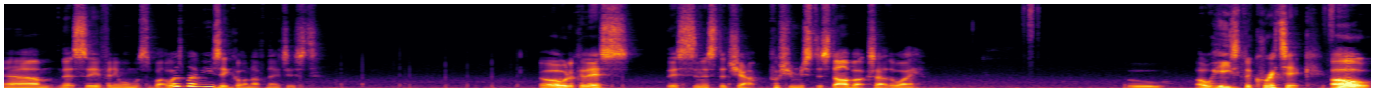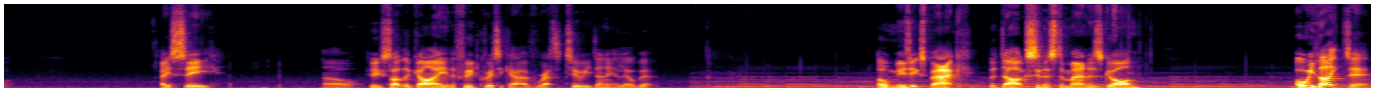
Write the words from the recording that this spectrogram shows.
Um, let's see if anyone wants to buy. Where's my music gone? I've noticed. Oh, look at this. This sinister chap pushing Mr. Starbucks out of the way. Ooh. Oh, he's the critic. Oh. I see. Oh. He looks like the guy, the food critic out of Ratatouille, doesn't he, a little bit? Oh, music's back. The dark, sinister man is gone. Oh, he liked it.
